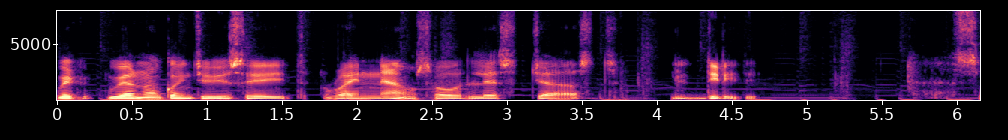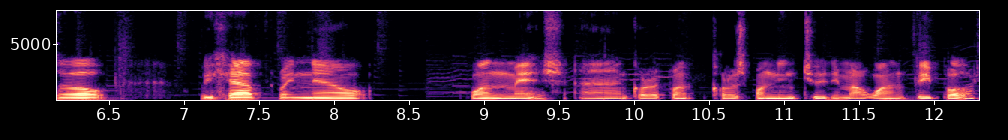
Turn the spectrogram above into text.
we're, we are not going to use it right now so let's just delete it. So we have right now one mesh and correspond, corresponding to the Mark 1 3 port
